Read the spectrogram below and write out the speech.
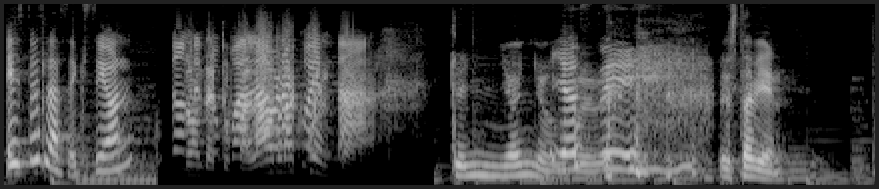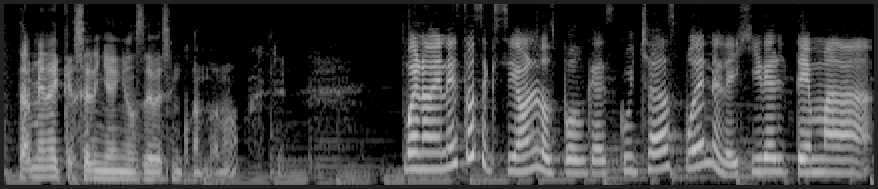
Esta es la sección Qué ñoño. Ya sé. Está bien. También hay que ser ñoños de vez en cuando, ¿no? Bueno, en esta sección los podcast escuchas pueden elegir el tema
